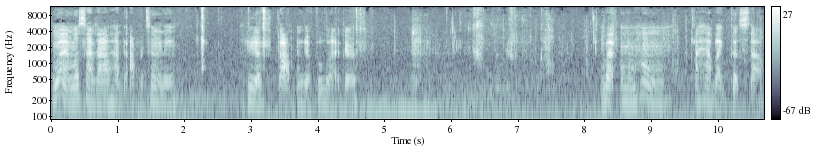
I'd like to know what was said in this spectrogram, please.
One, most times I don't have the opportunity to just stop and get food like this. But when I'm home, I have like good stuff.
